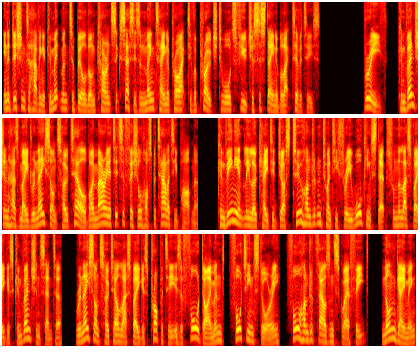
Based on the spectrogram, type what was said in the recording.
in addition to having a commitment to build on current successes and maintain a proactive approach towards future sustainable activities. Breathe. Convention has made Renaissance Hotel by Marriott its official hospitality partner. Conveniently located just 223 walking steps from the Las Vegas Convention Center, Renaissance Hotel Las Vegas property is a four diamond, 14 story, 400,000 square feet, non gaming,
